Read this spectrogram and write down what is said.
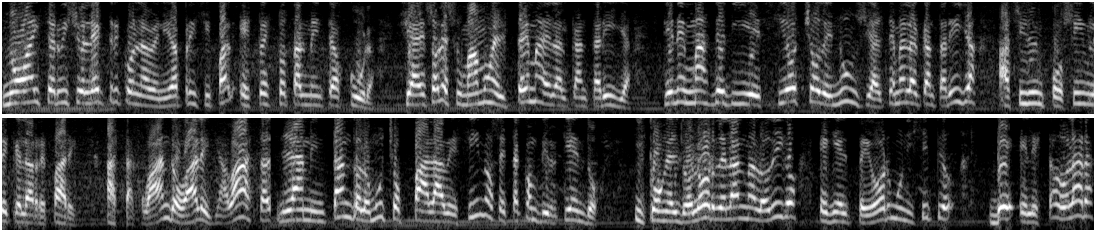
No hay servicio eléctrico en la avenida principal, esto es totalmente Si a eso le sumamos el tema de la alcantarilla, tiene más de 18 denuncias, el tema de la alcantarilla ha sido imposible que la reparen. ¿Hasta cuándo? Vale, ya basta. Lamentándolo mucho, Palavecino se está convirtiendo, y con el dolor del alma lo digo, en el peor municipio del Estado Lara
